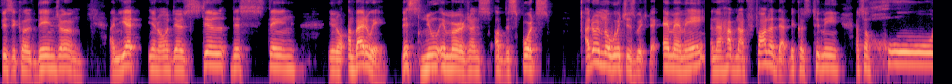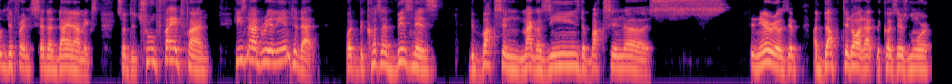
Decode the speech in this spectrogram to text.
physical danger. And, and yet, you know, there's still this thing, you know, and by the way, this new emergence of the sports I don't even know which is which, the MMA, and I have not followed that because to me, that's a whole different set of dynamics. So the true fight fan, he's not really into that. But because of business, the boxing magazines, the boxing uh, scenarios, they've adopted all that because there's more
